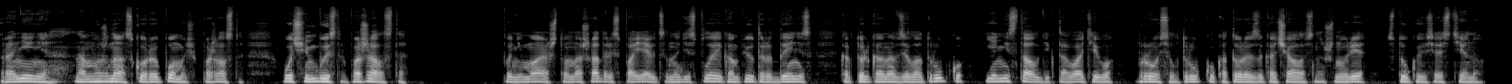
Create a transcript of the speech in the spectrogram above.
ранение. Нам нужна скорая помощь, пожалуйста. Очень быстро, пожалуйста. Понимая, что наш адрес появится на дисплее компьютера Деннис, как только она взяла трубку, я не стал диктовать его, бросил трубку, которая закачалась на шнуре, стукаясь о стену.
